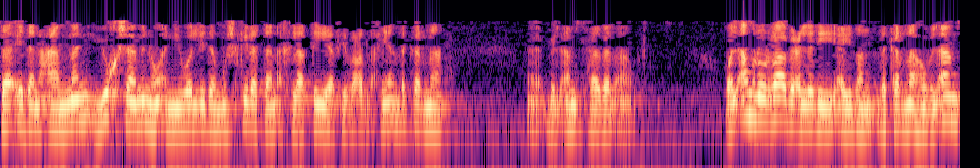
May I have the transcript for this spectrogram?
سائدا عاما يخشى منه أن يولد مشكلة أخلاقية في بعض الأحيان. ذكرنا بالأمس هذا الأمر. والأمر الرابع الذي أيضا ذكرناه بالأمس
